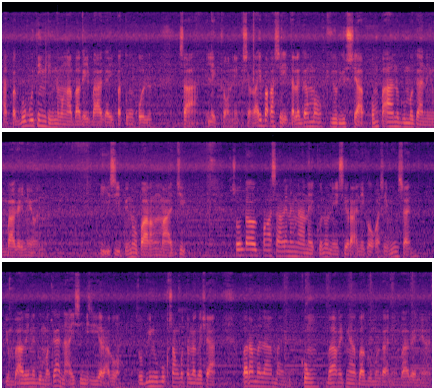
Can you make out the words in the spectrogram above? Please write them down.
at pagbubutingting ng mga bagay-bagay patungkol sa electronics. Saka iba kasi talagang maku-curious siya kung paano gumagana yung bagay na yun. Iisipin mo parang magic. So ang tawag pa nga sa akin ng nanay ko noon ay siraan ko kasi minsan yung bagay na gumagana ay sinisira ko. So binubuksan ko talaga siya para malaman kung bakit nga ba gumagana yung bagay na yun.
